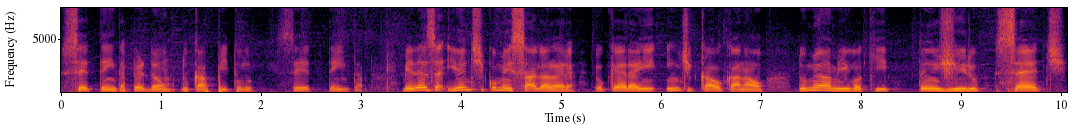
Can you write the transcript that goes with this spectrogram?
70, perdão, do capítulo 70. Beleza? E antes de começar, galera, eu quero aí indicar o canal do meu amigo aqui, Tanjiro 7.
